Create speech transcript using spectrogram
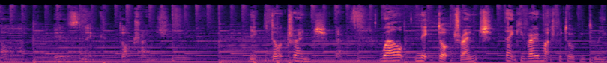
uh, is nick.trench. Nick.Trench. Yes. Well, Nick.Trench, thank you very much for talking to me.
